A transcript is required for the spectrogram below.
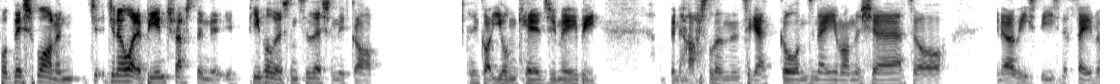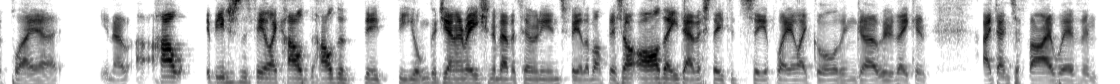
but this one, and do, you know what? It'd be interesting. If people listen to this and they've got they've got young kids who maybe have been hassling them to get Gordon's name on the shirt, or you know, he's he's the favorite player. You know, how it'd be interesting to feel like how how the the, the younger generation of Evertonians feel about this. Are, are they devastated to see a player like Gordon go, who they can identify with, and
